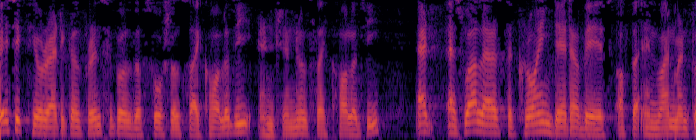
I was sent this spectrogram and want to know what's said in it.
basic theoretical principles and general psychology as well as the growing data base of dominant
